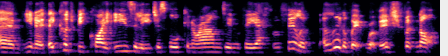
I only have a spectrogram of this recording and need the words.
um, you know, they could be quite easily just walking around in VF and feel a, a little bit rubbish, but not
